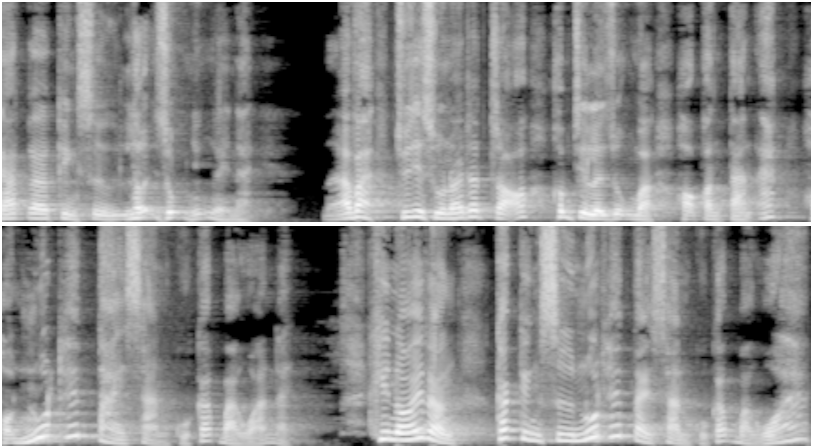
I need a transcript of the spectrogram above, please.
các ờ, kinh sư lợi dụng những người này. À, và Chúa Giêsu nói rất rõ, không chỉ lợi dụng mà họ còn tàn ác, họ nuốt hết tài sản của các bà quá này khi nói rằng các kinh sư nuốt hết tài sản của các bà quá,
